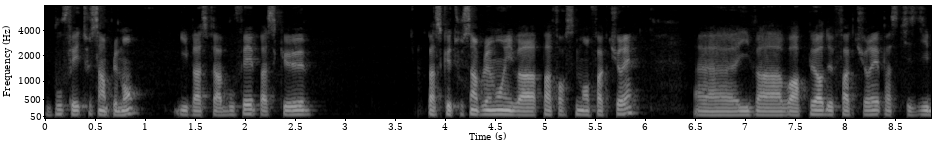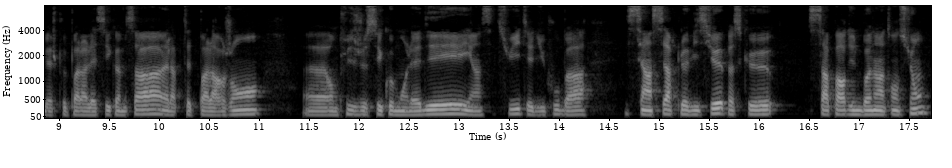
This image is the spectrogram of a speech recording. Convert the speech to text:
bouffer tout simplement. Il va se faire bouffer parce que, parce que tout simplement il va pas forcément facturer. Euh, il va avoir peur de facturer parce qu'il se dit bah, je peux pas la laisser comme ça, elle a peut-être pas l'argent. Euh, en plus je sais comment l'aider et ainsi de suite. Et du coup bah c'est un cercle vicieux parce que ça part d'une bonne intention.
